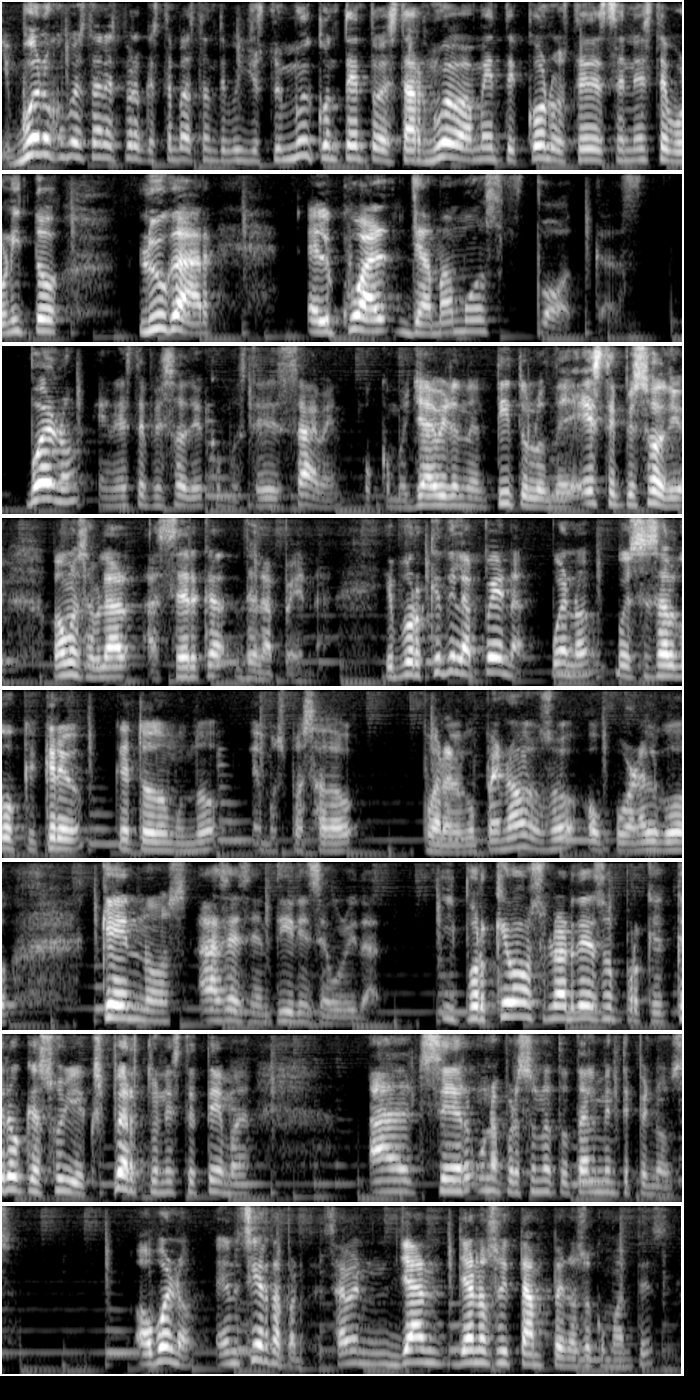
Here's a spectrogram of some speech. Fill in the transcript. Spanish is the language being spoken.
Y bueno, ¿cómo están? Espero que estén bastante bien. Yo estoy muy contento de estar nuevamente con ustedes en este bonito lugar, el cual llamamos podcast. Bueno, en este episodio, como ustedes saben, o como ya vieron el título de este episodio, vamos a hablar acerca de la pena. ¿Y por qué de la pena? Bueno, pues es algo que creo que todo el mundo hemos pasado por algo penoso o por algo que nos hace sentir inseguridad. ¿Y por qué vamos a hablar de eso? Porque creo que soy experto en este tema al ser una persona totalmente penosa. O bueno, en cierta parte, ¿saben? Ya, ya no soy tan penoso como antes.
